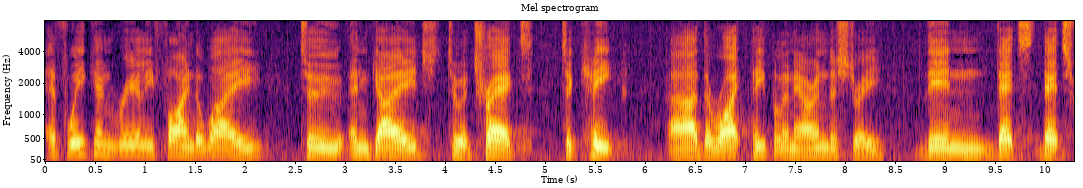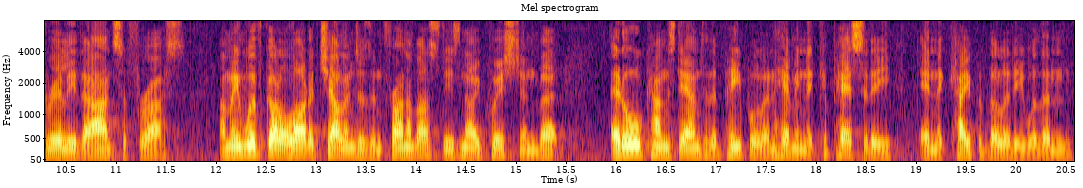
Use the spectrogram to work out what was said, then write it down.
If we can really find a way to engage, to attract, to keep uh, the right people in our industry, then that's, that's really the answer for us. I mean, we've got a lot of challenges in front of us, there's no question, but it all comes down to the people and having the capacity and the capability within,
